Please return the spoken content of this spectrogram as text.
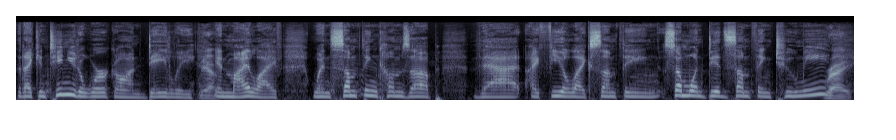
that I continue to work on daily Yeah. in my life when something comes up that I feel like something someone did something to me Right.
